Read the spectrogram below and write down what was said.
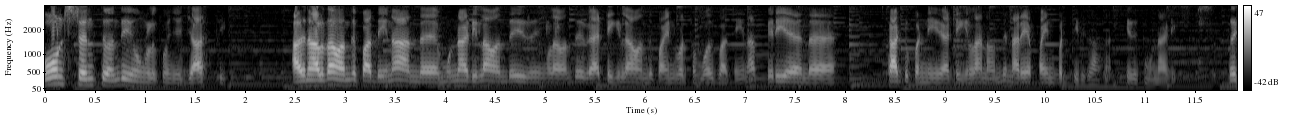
போன் ஸ்ட்ரென்த் வந்து இவங்களுக்கு கொஞ்சம் ஜாஸ்தி. அதனால தான் வந்து பார்த்தீங்கன்னா அந்த முன்னாடிலாம் வந்து இதுங்களை வந்து வேட்டைக்கெலாம் வந்து பயன்படுத்தும் போது பார்த்தீங்கன்னா பெரிய இந்த காட்டுப்பன்னி வேட்டைக்கெல்லாம் வந்து நிறைய பயன்படுத்தியிருக்காங்க இதுக்கு முன்னாடி. இந்த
